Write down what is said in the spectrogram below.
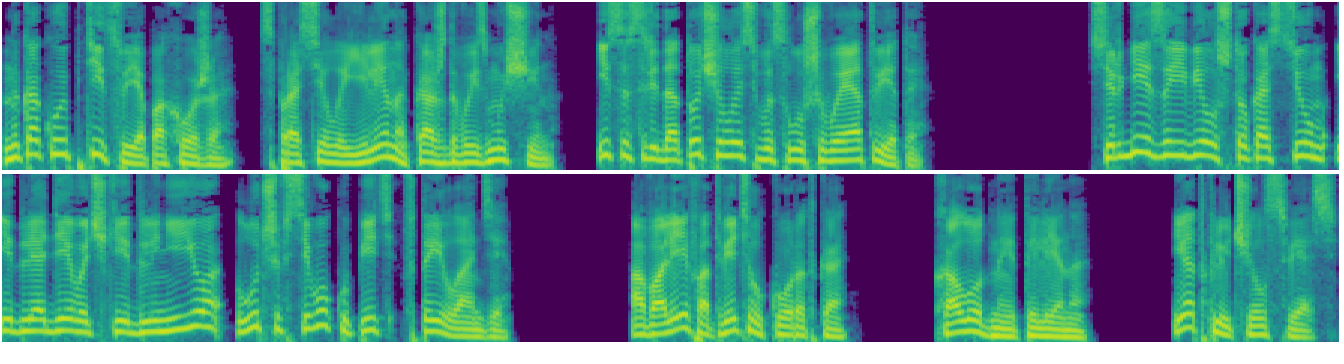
На какую птицу я похожа?» — спросила Елена каждого из мужчин и сосредоточилась, выслушивая ответы. Сергей заявил, что костюм и для девочки, и для нее лучше всего купить в Таиланде. А Валеев ответил коротко «Холодная ты, Лена», и отключил связь.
